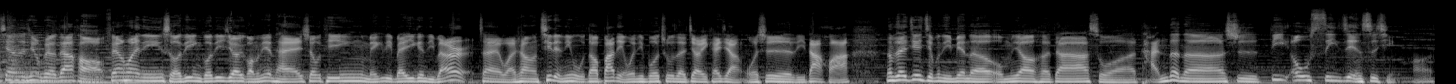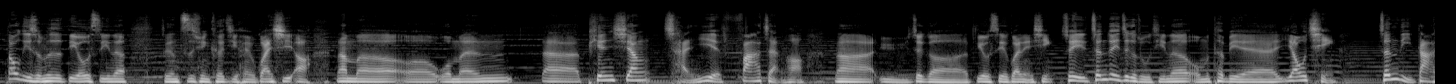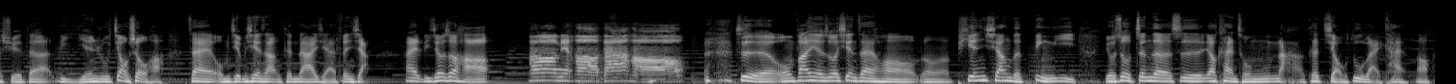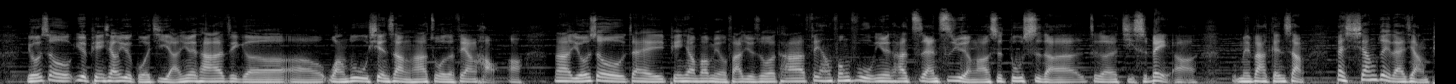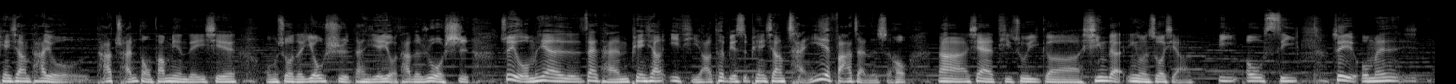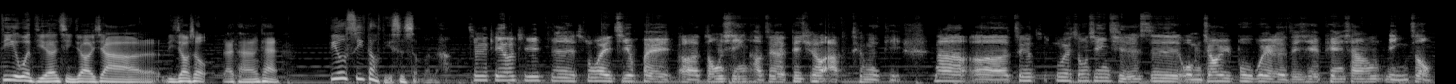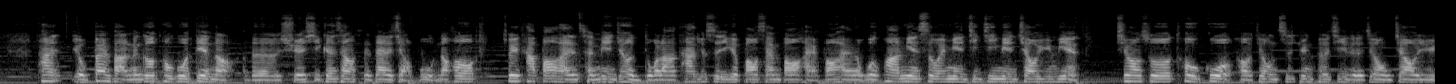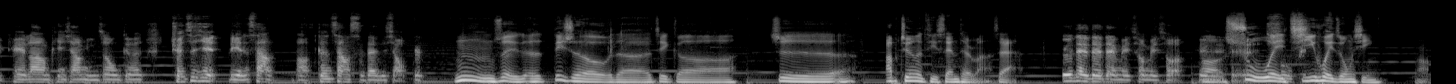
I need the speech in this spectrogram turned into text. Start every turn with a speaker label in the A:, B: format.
A: 亲爱的听众朋友，大家好！非常欢迎您锁定国际教育广播电台，收听每个礼拜一跟礼拜二在晚上七点零五到八点为您播出的教育开讲。我是李大华。那么在今天节目里面呢，我们要和大家所谈的呢是 DOC 这件事情啊。到底什么是 DOC 呢？这跟资讯科技很有关系啊。那么呃，我们的偏乡产业发展哈，那与这个 DOC 的关联性。所以针对这个主题呢，我们特别邀请。真理大学的李延如教授哈，在我们节目线上跟大家一起来分享。哎，李教授好。
B: Hello，你好，大家好。
A: 是我们发现说，现在哈，呃，偏乡的定义有时候真的是要看从哪个角度来看啊。有的时候越偏乡越国际啊，因为它这个呃网络线上它做的非常好啊。那有的时候在偏向方面，我发觉说它非常丰富，因为它自然资源啊是都市的这个几十倍啊，没办法跟上。但相对来讲，偏向它有它传统方面的一些我们说的优势，但也有它的弱势。所以我们现在在谈偏向议题啊，特别是偏向产业发展的时候，那现在提出一个新的英文缩写啊，DOC。所以我们第一个问题呢，请教一下李教授来谈谈看，DOC 到底是什么呢？
B: 这个 DOG 是数位机会呃中心，好，这个 Digital Opportunity。那呃，这个数位中心其实是我们教育部为了这些偏乡民众，他有办法能够透过电脑的学习跟上时代的脚步，然后所以它包含的层面就很多啦，它就是一个包山包海，包含了文化面、社会面、经济面、教育面，希望说透过好这种资讯科技的这种教育，可以让偏乡民众跟全世界连上啊，跟上时代的脚步。
A: 嗯，所以呃，digital 的这个是 opportunity center 嘛，是吧？
B: 对对对对，没错没错。哦，
A: 数位机会中心啊，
